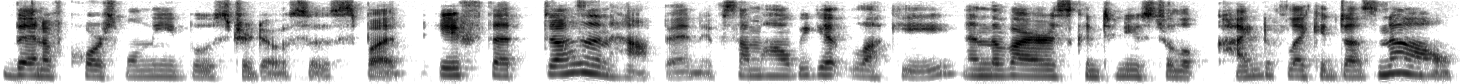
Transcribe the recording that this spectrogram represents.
then of course we'll need booster doses. But if that doesn't happen, if somehow we get lucky and the virus continues to look kind of like it does now,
